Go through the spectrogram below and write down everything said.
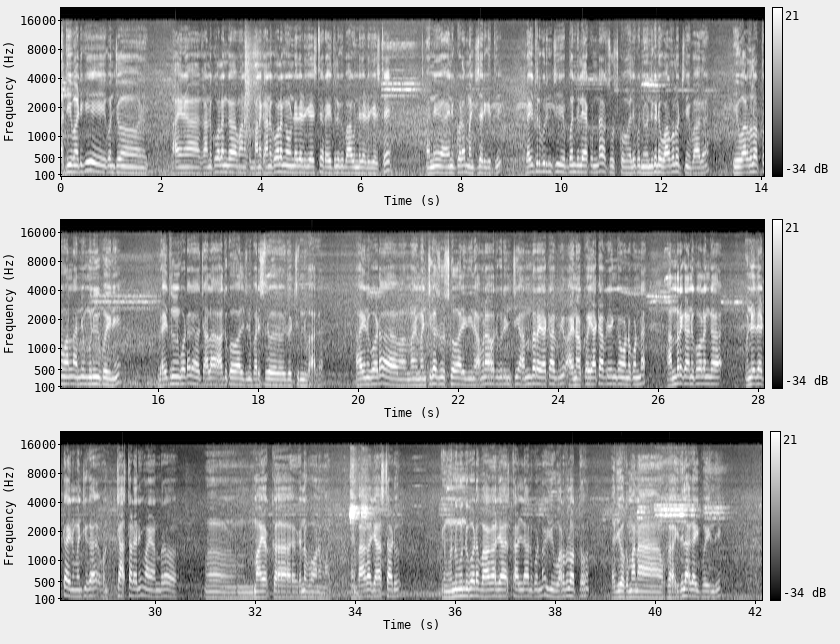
అది మటుకి కొంచెం ఆయన అనుకూలంగా మనకు మనకు అనుకూలంగా ఉండేటట్టు చేస్తే రైతులకు బాగుండేటట్టు చేస్తే అన్నీ ఆయనకు కూడా మంచి జరిగిద్ది. రైతుల గురించి ఇబ్బంది లేకుండా చూసుకోవాలి. కొంచెం ఎందుకంటే వరదలు వచ్చినాయి బాగా. ఈ వరదలు వస్తాం వలన అన్నీ మునిగిపోయినాయి. రైతులను కూడా చాలా ఆదుకోవాల్సిన పరిస్థితి ఇది వచ్చింది బాగా. ఆయన కూడా మంచిగా చూసుకోవాలి. దీని అమరావతి గురించి అందరూ ఏకాగ్రి ఆయన ఒక్క ఏకాగ్రీయంగా ఉండకుండా అందరికి అనుకూలంగా ఉండేటట్టు ఆయన మంచిగా చేస్తాడని మా అందరూ మా యొక్క విన్నపం అన్నమాట. ఆయన బాగా చేస్తాడు. ఈ ముందు ముందు కూడా బాగా చేస్తాడులే అనుకుంటున్నాం. ఈ వరదలు వస్తాం. అది ఒక మన ఒక ఇదిలాగా అయిపోయింది.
